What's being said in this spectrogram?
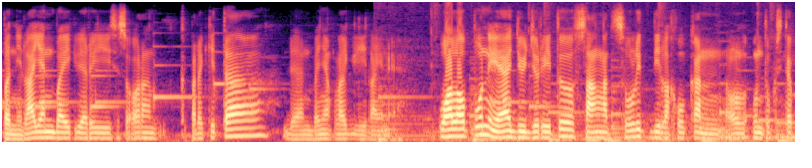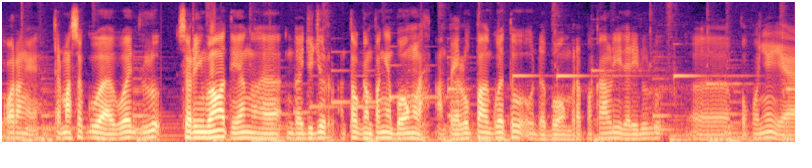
penilaian baik dari seseorang kepada kita dan banyak lagi lainnya. Walaupun ya jujur itu sangat sulit dilakukan untuk setiap orang ya, termasuk gua. Gua dulu sering banget ya nggak jujur atau gampangnya bohong lah. Sampai lupa gua tuh udah bohong berapa kali dari dulu. Eh, pokoknya ya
